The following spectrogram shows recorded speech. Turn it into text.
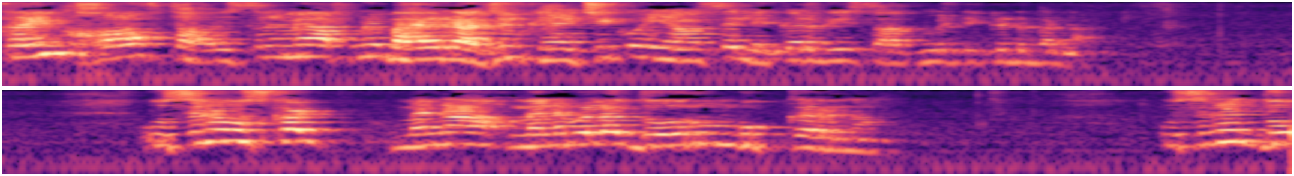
कहीं खौफ था, इसलिए मैं अपने भाई राजीव खैची को यहाँ से लेकर गई, साथ में टिकट बना उसने उसका, मैंने मैंने बोला दो रूम बुक करना। उसने दो,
